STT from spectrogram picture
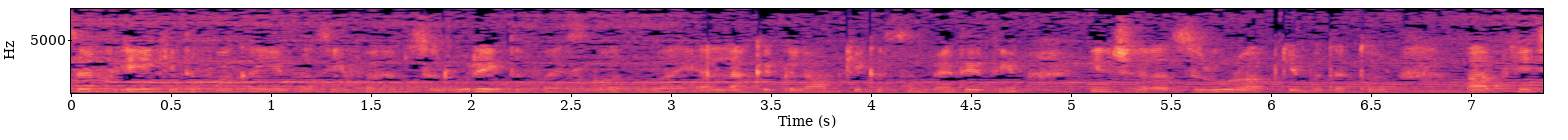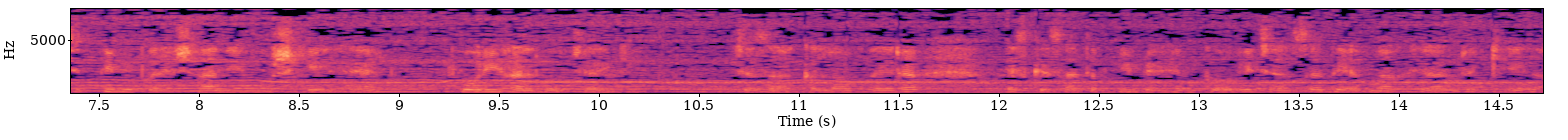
صرف ایک ہی دفعہ کا یہ وظیفہ ہے، ضرور ایک دفعہ اس کو اپنائیں اللہ کے کلام کی قسم میں دیتی ہوں، انشاءاللہ ضرور آپ کی مدد ہو آپ کی جتنی بھی پریشانی، مشکل ہے، پوری حل ہو جائے گی۔ جزاک اللہ خیر اس کے ساتھ اپنی بہن کو اجازت دے اپنا خیال رکھیے گا۔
